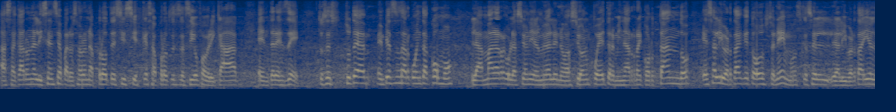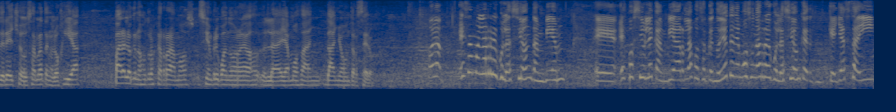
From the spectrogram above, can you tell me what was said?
a sacar una licencia para usar una prótesis si es que esa prótesis ha sido fabricada en 3D. Entonces tú te empiezas a dar cuenta cómo la mala regulación y el miedo a la innovación puede terminar recortando esa libertad que todos tenemos, que es la libertad y el derecho de usar la tecnología para lo que nosotros querramos, siempre y cuando no le, hayamos daño a un tercero. Ahora, esa mala regulación también eh, es posible cambiarla, o sea, cuando ya tenemos una regulación que, que ya está ahí,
